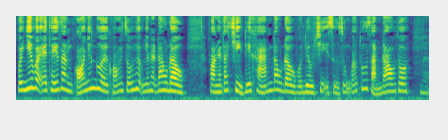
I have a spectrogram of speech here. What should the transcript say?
Vậy như vậy thấy rằng có những người có cái dấu hiệu như là đau đầu và người ta chỉ đi khám đau đầu và điều trị sử dụng các thuốc giảm đau thôi. Dạ.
